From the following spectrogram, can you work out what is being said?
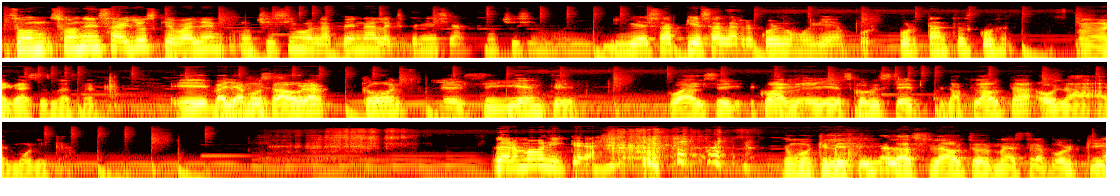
son, son ensayos que valen muchísimo la pena, la experiencia, muchísimo y, y esa pieza la recuerdo muy bien por, por tantas cosas. Ah, gracias, maestra. Eh, vayamos ahora con el siguiente. ¿Cuál, se, cuál eh, escoge usted, la flauta o la armónica? La armónica. Como que le tenga las flautas, maestra, ¿por qué?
